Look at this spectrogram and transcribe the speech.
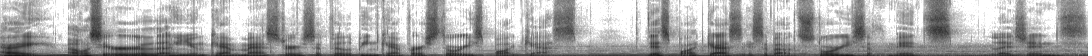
Hi, ako si Earl, ang inyong camp master sa Philippine Campfire Stories podcast. This podcast is about stories of myths, legends,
